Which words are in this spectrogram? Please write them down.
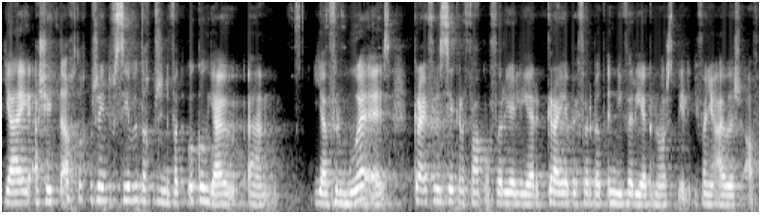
Jy as jy 80% of 70% of wat ook al jou ehm um, jou vermoë is, kry vir 'n sekere vak of vir jy leer, kry jy byvoorbeeld 'n nuwe rekenaarspeletjie van jou ouers af.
